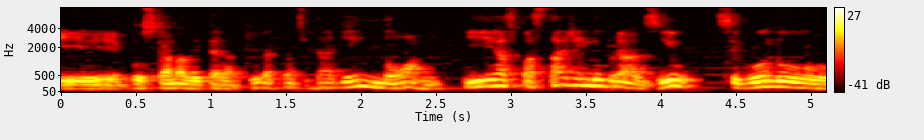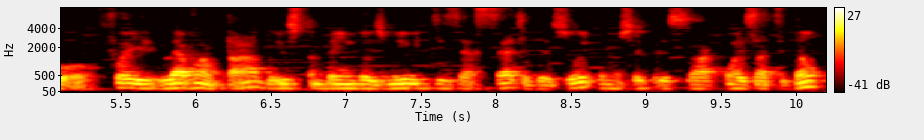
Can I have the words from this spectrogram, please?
e buscar na literatura, a quantidade é enorme. E as pastagens do Brasil, segundo foi levantado, isso também em 2017, 18, não sei precisar com exatidão,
